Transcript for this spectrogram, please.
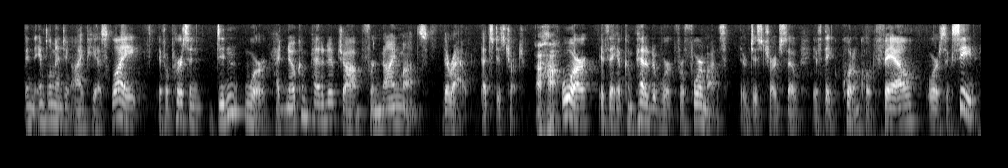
in implementing IPS light, if a person didn't work, had no competitive job for nine months, they're out. That's discharge. Uh huh. Or if they have competitive work for four months, they're discharged. So if they quote unquote fail or succeed,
